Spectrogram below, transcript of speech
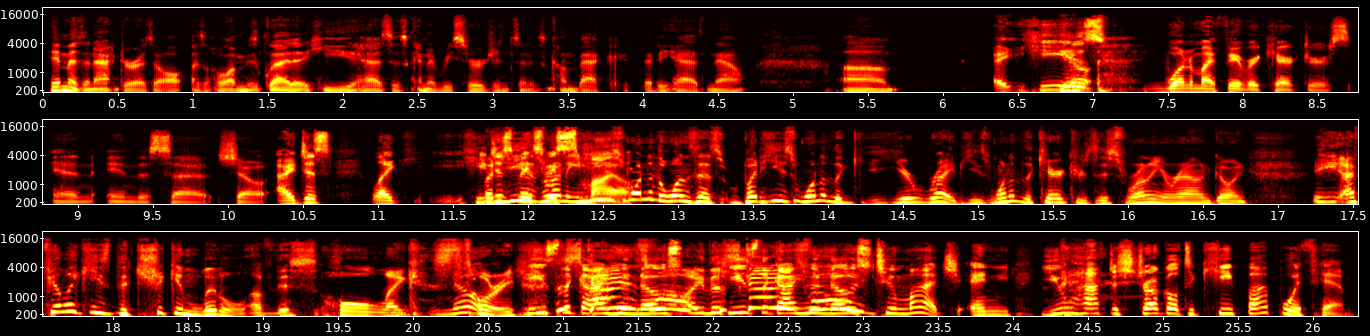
him as an actor as a whole- as a whole. I'm just glad that he has this kind of resurgence and his comeback that he has now. Um, Uh, He You know- is one of my favorite characters in in this uh, show. I just like he just he makes me running. smile. He's one of the ones that's. But he's one of the. You're right. He's one of the characters that's running around going. I feel like he's the Chicken Little of this whole like no, story. he's The the, guy who knows. falling. The he's the guy who knows too much, and you have to struggle to keep up with him.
